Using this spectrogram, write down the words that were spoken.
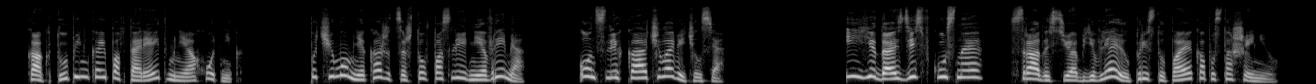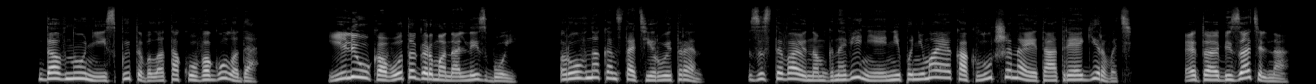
— как тупенько и повторяет мне охотник. Почему мне кажется, что в последнее время он слегка очеловечился? «И еда здесь вкусная!» — с радостью объявляю, приступая к опустошению. Давно не испытывала такого голода. «Или у кого-то гормональный сбой», — ровно констатирует Рен. Застываю на мгновение, не понимая, как лучше на это отреагировать. «Это обязательно?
